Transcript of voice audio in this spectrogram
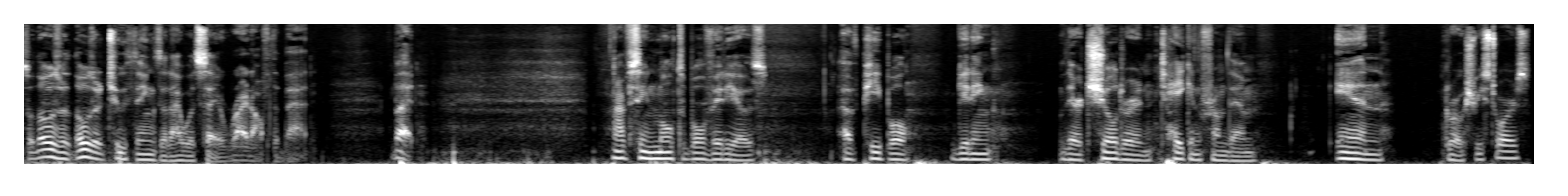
so those are those are two things that I would say right off the bat but I've seen multiple videos of people getting their children taken from them in grocery stores,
